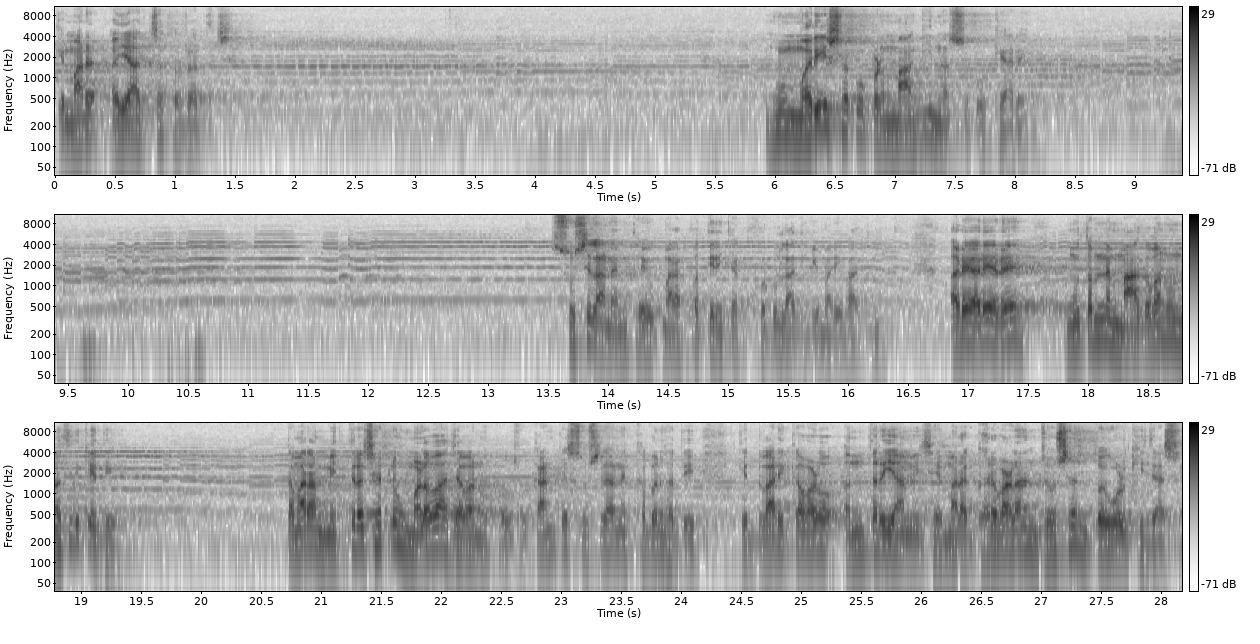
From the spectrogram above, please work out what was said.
કે મારે અયાચક વ્રત છે. હું મરી શકું પણ માગી ન શકું ક્યારેય. સુશીલાને એમ થયું કે મારા પતિને ત્યાં ખોટું લાગી ગયું મારી વાતમાં અરે અરે અરે, હું તમને માગવાનું નથી કહેતી. તમારા મિત્ર છે એટલે હું મળવા જવાનું કહું છું. કારણ કે સુશીલાને ખબર હતી કે દ્વારિકાવાળો અંતર્યામી છે. મારા ઘરવાળાને જોશે ને તોય ઓળખી જશે.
